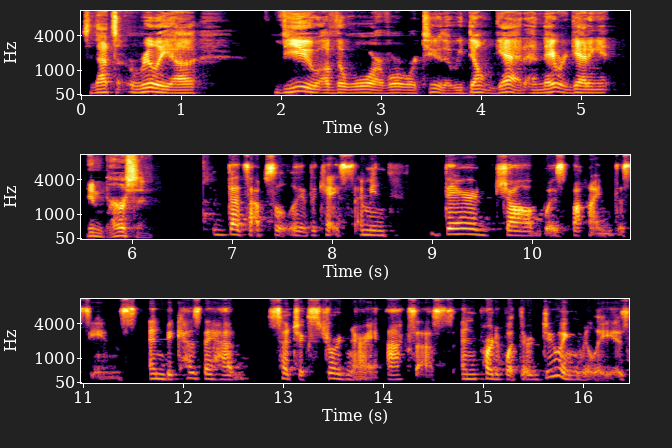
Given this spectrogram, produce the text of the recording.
So that's really a view of the war of World War II that we don't get, and they were getting it in person. That's absolutely the case. I mean, their job was behind the scenes, and because they had such extraordinary access, and part of what they're doing really is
